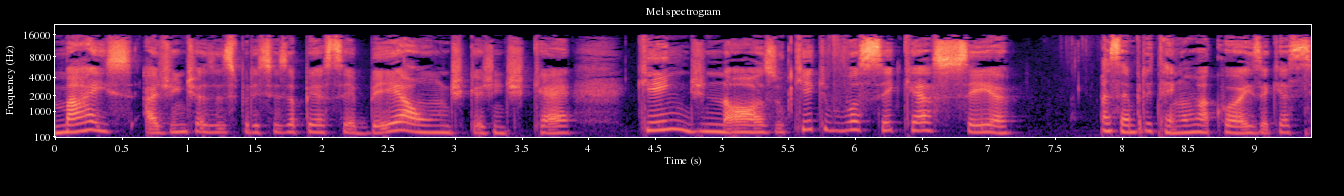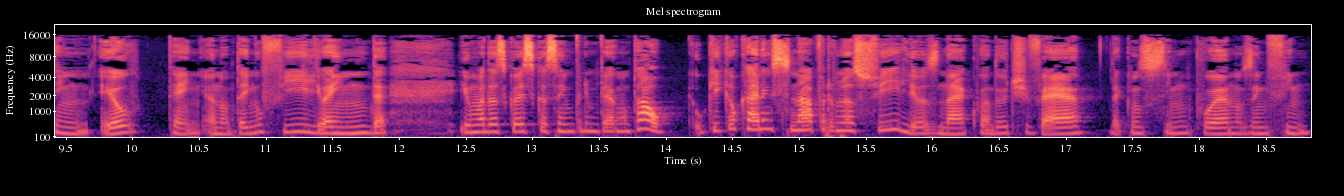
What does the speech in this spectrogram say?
Mas a gente às vezes precisa perceber aonde que a gente quer, quem de nós, o que que você quer ser. Eu sempre tem uma coisa que assim, eu tenho, eu não tenho filho ainda. E uma das coisas que eu sempre me pergunto, ah, o que, que eu quero ensinar para meus filhos, né? Quando eu tiver, daqui uns cinco anos, enfim.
